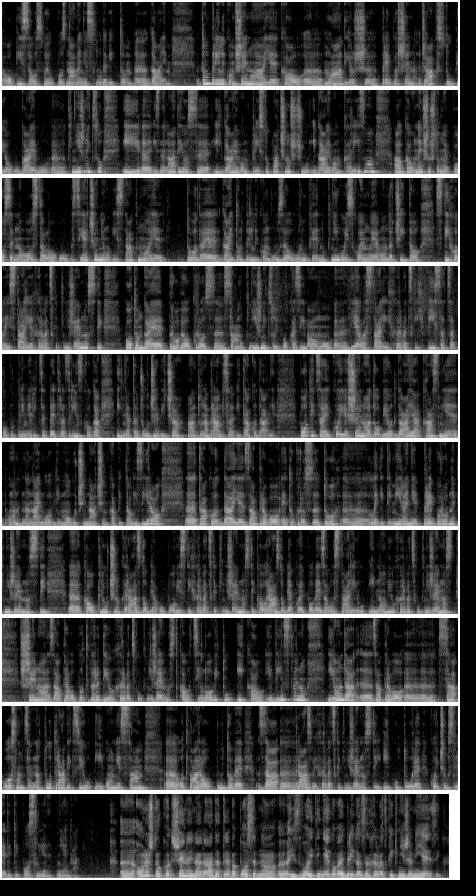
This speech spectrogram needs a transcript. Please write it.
opisao svoje upoznavanje s Ljudevitom e, Gajem. Tom prilikom Šenoa je kao e, mlad još e, preplašen đak stupio u Gajevu e, knjižnicu i iznenadio se i Gajevom pristupačnošću i Gajevom karizmom, a kao nešto što mu je posebno ostalo u sjećanju istaknuo je to da je Gaj tom prilikom uzeo u ruke jednu knjigu iz kojemu je onda čitao stihove iz starije hrvatske književnosti. Potom ga je proveo kroz e, samu knjižnicu i pokazivao mu e, dijela starijih hrvatskih pisaca poput primjerice Petra Zrinskoga, Ignjata Đuđevića, Antuna Bramca i tako dalje. Poticaj koji je Šenoa dobio od Gaja, kasnije on na najbolji mogući način kapitalizirao, e, tako da je zapravo eto kroz to e, legitimiranje preporodne književnosti e, kao ključnog razdoblja u povijesti hrvatske književnosti, kao razdoblja koje je povezalo stariju i noviju hrvatsku književnost, Šenoa zapravo potvrdio hrvatsku književnost kao cjelovitu i kao jedinstvenu i onda e, zapravo e, sa oslancem na tu tradiciju i on je sam e, otvarao putove za razvoj hrvatske književnosti i kulture koji će uslijediti poslije njega. Ono što kod Šenojna rada treba posebno izdvojiti njegova je briga za hrvatski književni jezik.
